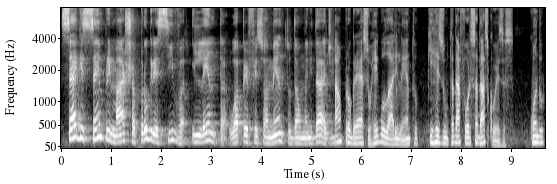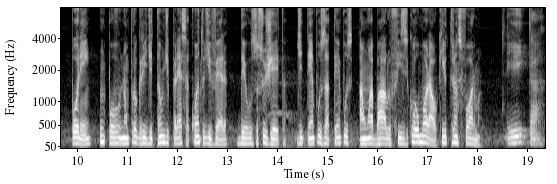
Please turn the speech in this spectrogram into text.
Segue sempre marcha progressiva e lenta o aperfeiçoamento da humanidade? Há um progresso regular e lento que resulta da força das coisas. Quando, porém, um povo não progride tão depressa quanto devera, Deus o sujeita, de tempos a tempos, a um abalo físico ou moral que o transforma. Eita!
